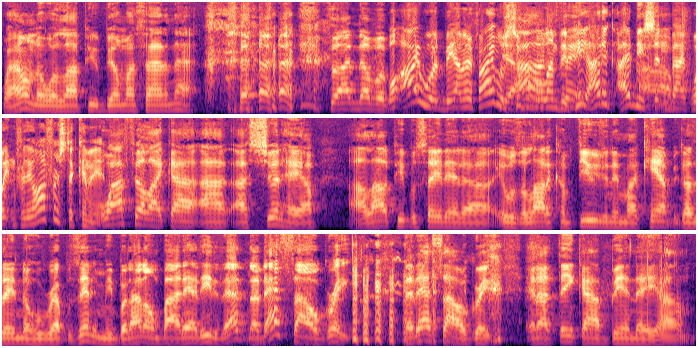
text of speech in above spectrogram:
Well, I don't know what a lot of people be on my side or not. so I never. Well, I would be. I mean, if I was yeah, Super Bowl MVP, I'd, I'd be sitting uh, back waiting for the offers to come in. Well, I feel like I, I, I should have. A lot of people say that uh, it was a lot of confusion in my camp because they didn't know who represented me, but I don't buy that either. That now that's sour grape. now that's sour grape, and I think I've been a. Um,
